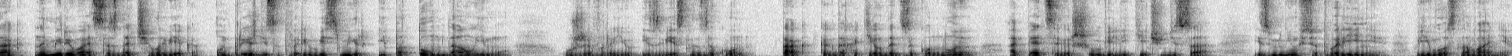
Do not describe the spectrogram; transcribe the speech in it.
Так, намереваясь создать человека, он прежде сотворил весь мир и потом дал ему уже в раю известный закон. Так, когда хотел дать закон Ною, опять совершил великие чудеса, изменил все творение в его основаниях,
